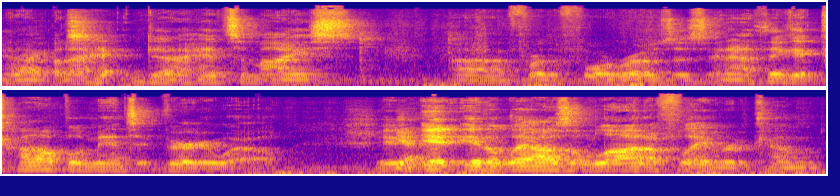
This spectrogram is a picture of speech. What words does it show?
And I- right. but I had, I had some ice uh, for the Four Roses, and I think it complements it very well. It, Yeah. it, it allows a lot of flavor to come,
